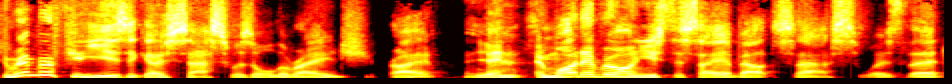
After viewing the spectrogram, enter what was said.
you remember a few years ago, SaaS was all the rage, right? Yeah. And and what everyone used to say about SaaS was that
